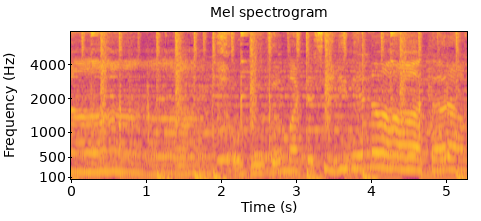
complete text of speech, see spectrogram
වුණා ඔබව මට සිහිවෙනා තරම්.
